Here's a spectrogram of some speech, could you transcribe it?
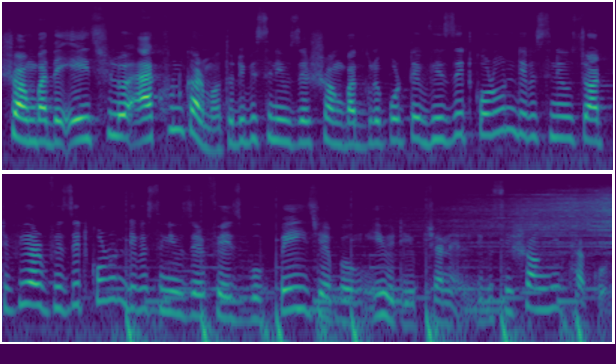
সংবাদে এই ছিল এখনকার মতো ডিবিসি নিউজের সংবাদগুলো পড়তে ভিজিট করুন ডিবিসি নিউজ ডট টিভি আর ভিজিট করুন ডিবিসি নিউজের ফেসবুক পেজ এবং ইউটিউব চ্যানেল ডিবিসির সঙ্গে থাকুন।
